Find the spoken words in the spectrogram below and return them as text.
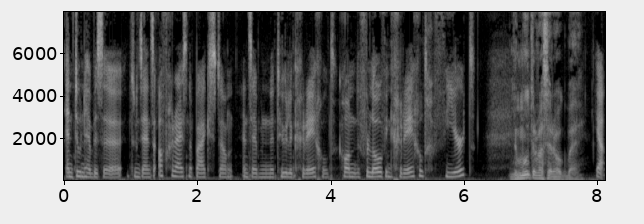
En toen, hebben ze, toen zijn ze afgereisd naar Pakistan en ze hebben natuurlijk geregeld. Gewoon de verloving geregeld, gevierd. De moeder was er ook bij. Ja,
